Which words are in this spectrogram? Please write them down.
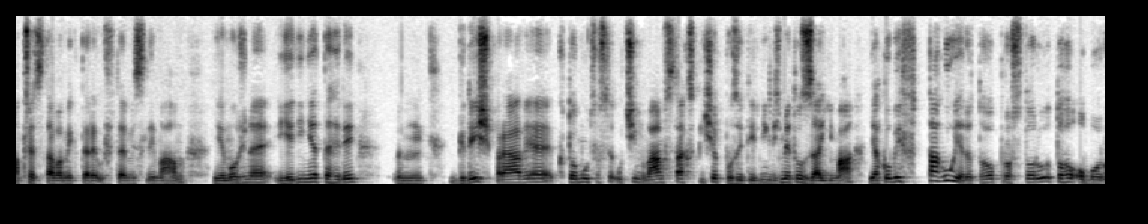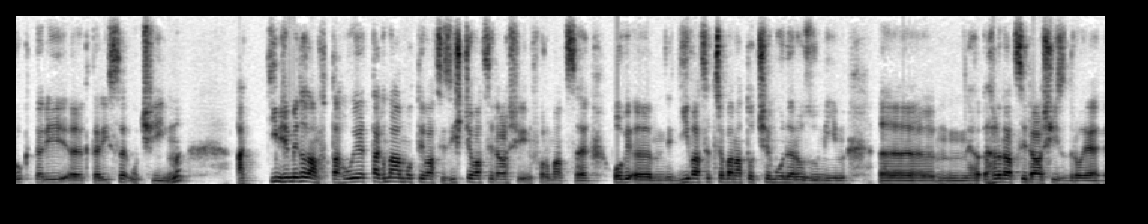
a představami, které už v té mysli mám, je možné jedině tehdy, mm, když právě k tomu, co se učím, mám vztah spíše pozitivní, když mě to zajímá, jakoby vtahuje do toho prostoru, toho oboru, který, eh, který se učím a tím, že mi to tam vtahuje, tak mám motivaci zjišťovat si další informace, dívat se třeba na to, čemu nerozumím, hledat si další zdroje,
